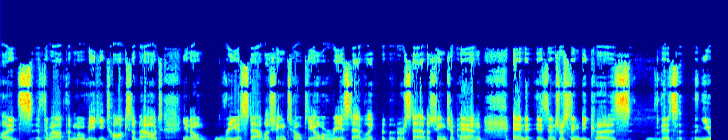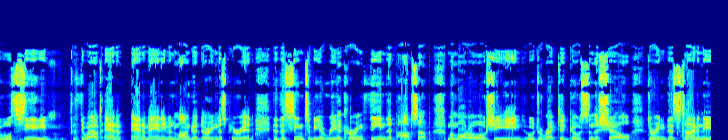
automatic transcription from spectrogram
it's throughout the movie he talks about you know reestablishing Tokyo or reestablishing reestablishing Japan, and it's interesting because this you will see throughout anim, anime and even manga during this period that this seemed to be a reoccurring theme that pops up. Mamoru Oshii, who directed Ghost in the Shell, during this time in the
